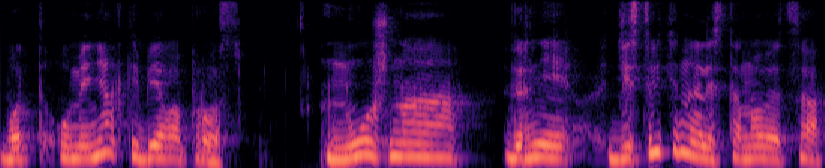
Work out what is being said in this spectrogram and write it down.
Вот у меня к тебе вопрос. Нужно, вернее, действительно ли становятся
